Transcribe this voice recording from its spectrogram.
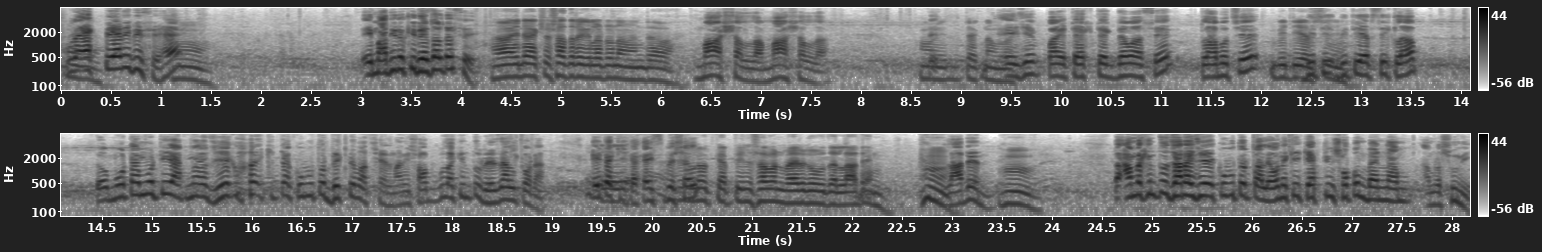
পুরো এক পেয়ারই দিছে হ্যাঁ? এই মাদিরও কি রেজাল্ট আছে? হ্যাঁ এটা একশো সতেরো কিলো টুর্নামেন্ট দেওয়া মাশাল্লাহ মাশাল্লাহ। এই যে পায়ে ট্যাগ ট্যাগ দেওয়া আছে ক্লাব হচ্ছে বিটিএফসি ক্লাব তো মোটামুটি আপনারা যে কয়েকটা কবুতর দেখতে পাচ্ছেন মানে সবগুলা কিন্তু রেজাল্ট করা। এটা কি কাকা স্পেশাল ক্যাপ্টেন সাবান ভাইয়ের কবুতর লাদেন। লাদেন? হুম। তা আমরা কিন্তু যারা যে কবুতর পালে অনেকেই ক্যাপ্টেন স্বপন ভাইয়ের নাম আমরা শুনি।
